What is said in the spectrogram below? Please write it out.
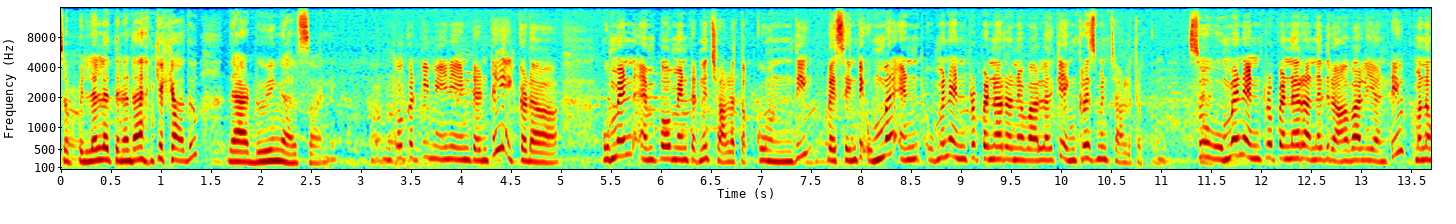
సో పిల్లలు తినడానికే కాదు దే ఆర్ డూయింగ్ ఆల్సో అని. ఇంకొకటి మెయిన్ ఏంటంటే ఇక్కడ ఉమెన్ ఎంపవర్మెంట్ అనేది చాలా తక్కువ ఉంది. ప్లస్ ఏంటి ఉమెన్ ఉమెన్ ఎంటర్ప్రెనర్ అనే వాళ్ళకి ఎంకరేజ్మెంట్ చాలా తక్కువ ఉంది. సో ఉమెన్ ఎంటర్ప్రెనర్ అనేది రావాలి అంటే మనం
